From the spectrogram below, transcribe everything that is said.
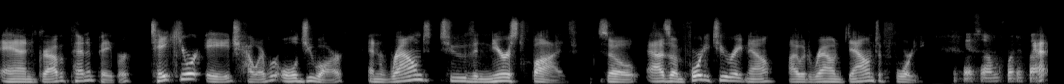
and grab a pen and paper, take your age, however old you are, and round to the nearest five. So as I'm 42 right now, I would round down to 40. Okay, so I'm 45.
